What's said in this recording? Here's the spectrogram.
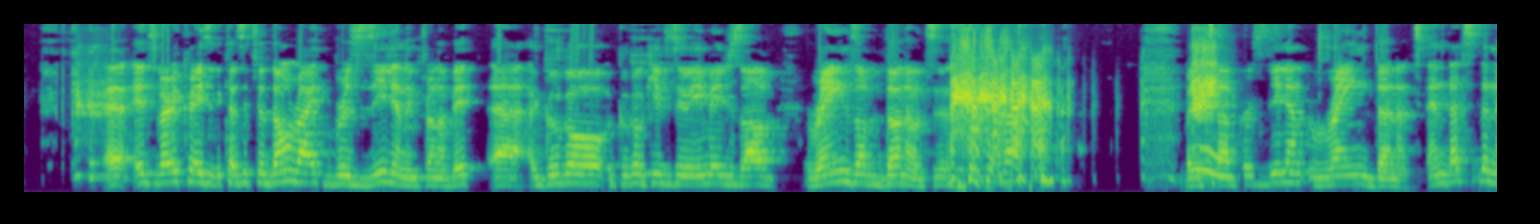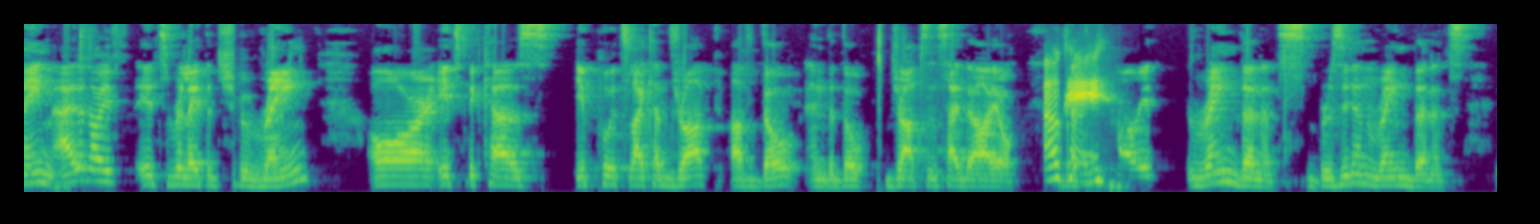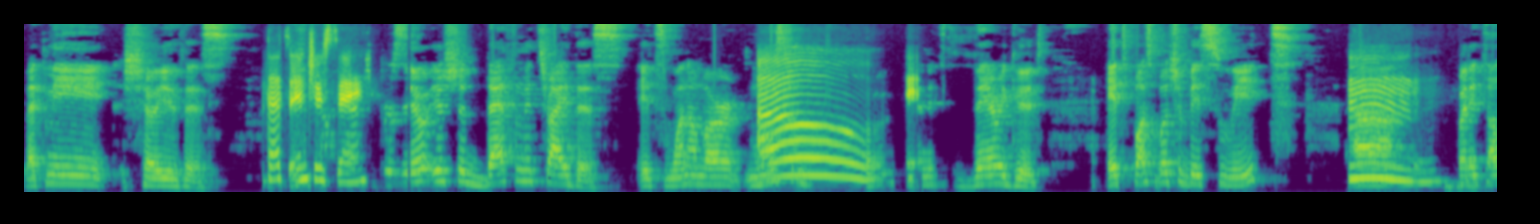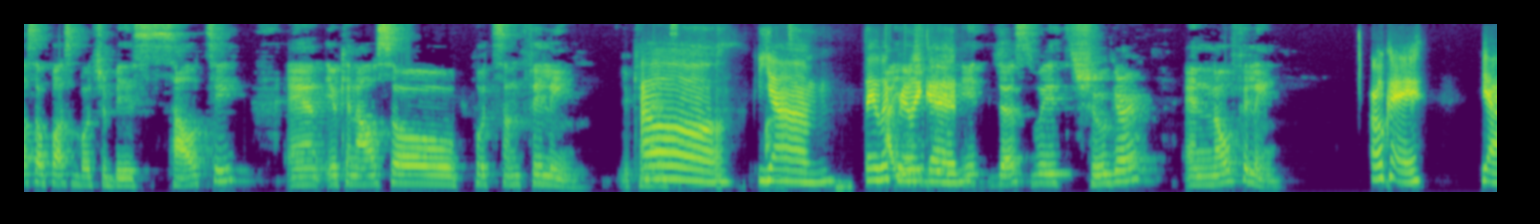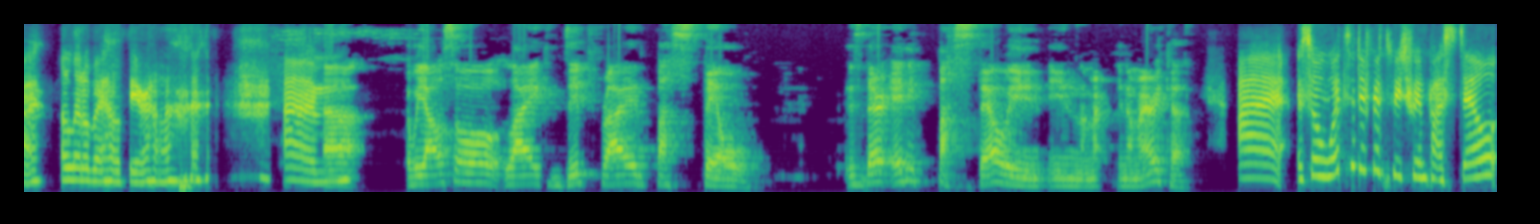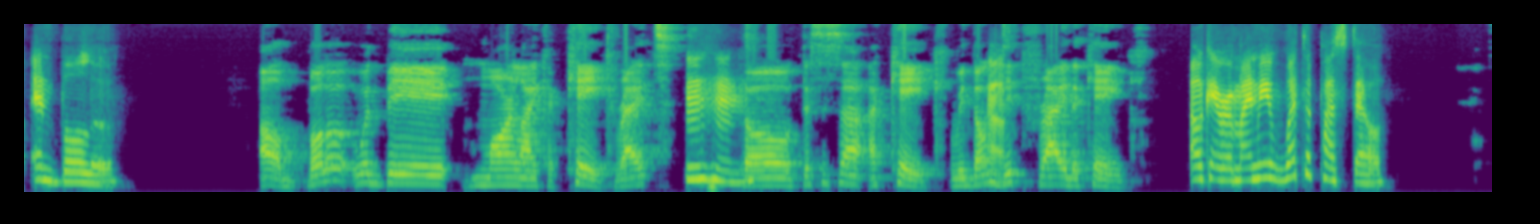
uh, it's very crazy because if you don't write Brazilian in front of it, uh, Google Google gives you images of rains of donuts. but it's a Brazilian rain donut, and that's the name. I don't know if it's related to rain or it's because you put like a drop of dough and the dough drops inside the oil. Okay. call it rain donuts, Brazilian rain donuts. Let me show you this. That's interesting. Brazil, you should definitely try this. It's one of our most oh. and it's very good. It's possible to be sweet, mm. uh, but it's also possible to be salty, and you can also put some filling. You can. Oh, yum! They look I really good. Eat just with sugar and no filling. Okay, yeah, a little bit healthier, huh? um, uh, we also like deep fried pastel. Is there any pastel in in in America? Uh, so what's the difference between pastel and bolo? Oh, bolo would be more like a cake, right? Mm-hmm. So this is a, a cake. We don't oh. deep fry the cake. Okay, remind me, what's a pastel?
